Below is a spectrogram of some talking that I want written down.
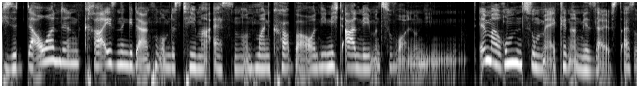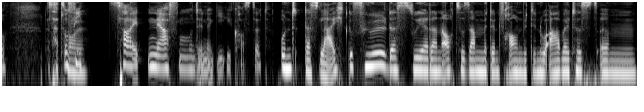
diese dauernden, kreisenden Gedanken um das Thema Essen und meinen Körper und die nicht annehmen zu wollen und ihn immer rumzumäkeln an mir selbst. Also das hat Toll. so viel Zeit, Nerven und Energie gekostet. Und das Leichtgefühl, das du ja dann auch zusammen mit den Frauen, mit denen du arbeitest, ähm,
